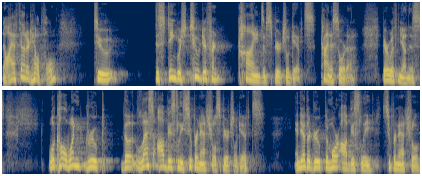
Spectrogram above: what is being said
Now, I have found it helpful to distinguish two different kinds of spiritual gifts, kind of, sort of. Bear with me on this. We'll call one group the less obviously supernatural spiritual gifts, and the other group the more obviously supernatural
